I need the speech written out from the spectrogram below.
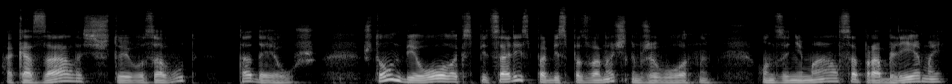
оказалось, что его зовут Тадеуш, что он биолог, специалист по беспозвоночным животным. Он занимался проблемой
